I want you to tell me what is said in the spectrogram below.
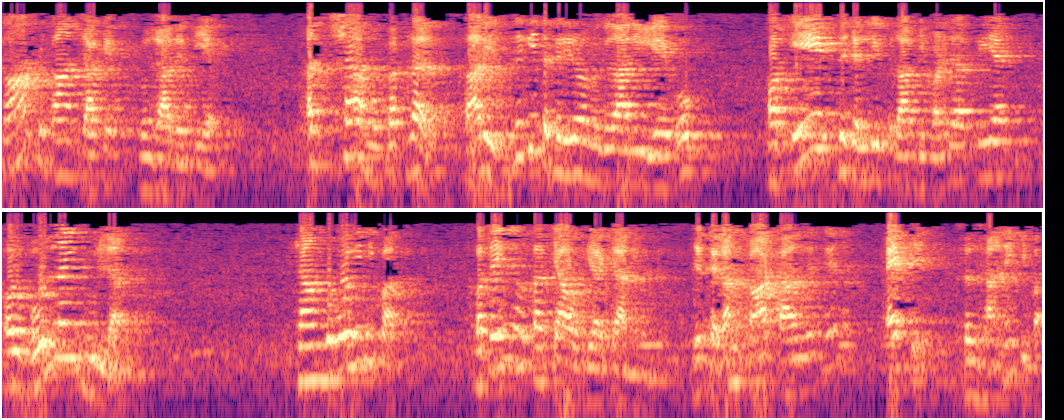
کہاں سے کہاں جا کے گنجا دیتی ہے۔ اچھا مقدر ساری زندگی تقریروں میں گزاری یہ، وہ اور ایک تجلی خدا کی پڑ جاتی ہے اور بولنا ہی بھول جاتا ہے۔ شام کو بول ہی نہیں پاتا۔ پتہ ہی نہیں ہوتا کیا ہو گیا، کیا نہیں ہو گیا۔ جیسے رنگ کاٹ ڈال دیتے ہیں ایسے سمجھانے کی بات،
